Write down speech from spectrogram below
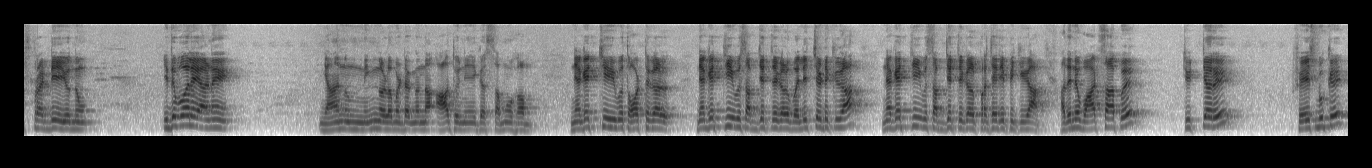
സ്പ്രെഡ് ചെയ്യുന്നു. ഇതുപോലെയാണ് ഞാനും നിങ്ങളും അടങ്ങുന്ന ആധുനിക സമൂഹം. നെഗറ്റീവ് തോട്ടുകൾ നെഗറ്റീവ് സബ്ജക്റ്റുകൾ വലിച്ചെടുക്കുക നെഗറ്റീവ് സബ്ജക്റ്റുകൾ പ്രചരിപ്പിക്കുക. അതിന് വാട്സാപ്പ് ട്വിറ്റർ ഫേസ്ബുക്ക്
